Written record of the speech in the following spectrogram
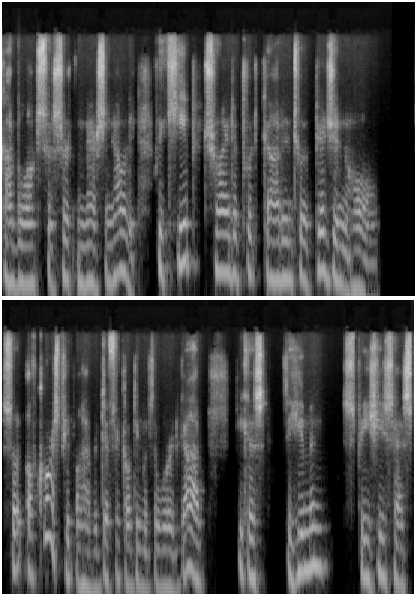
God belongs to a certain nationality. We keep trying to put God into a pigeonhole So, of course, people have a difficulty with the word God because the human species has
